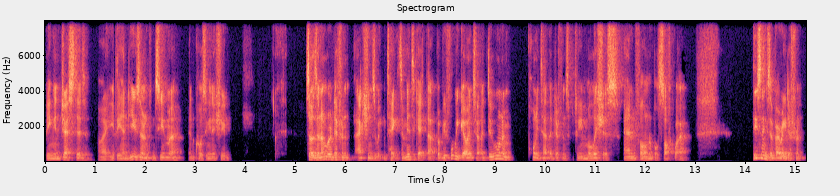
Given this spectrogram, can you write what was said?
being ingested by the end user and consumer and causing an issue. So there's a number of different actions we can take to mitigate that. But before we go into it, I do want to point out the difference between malicious and vulnerable software. These things are very different.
